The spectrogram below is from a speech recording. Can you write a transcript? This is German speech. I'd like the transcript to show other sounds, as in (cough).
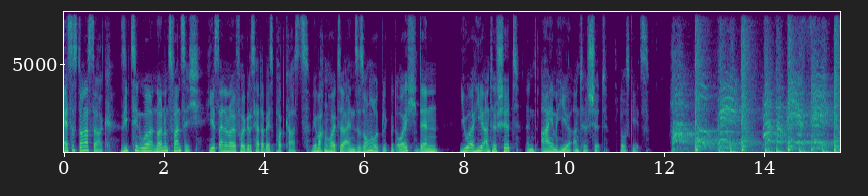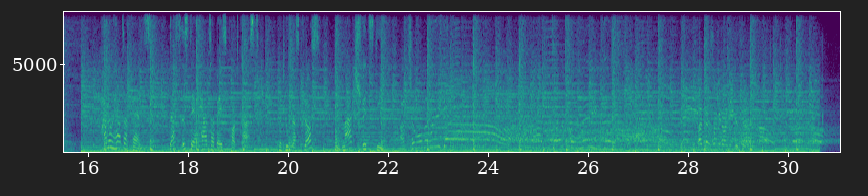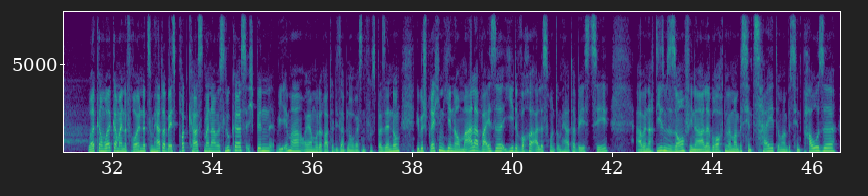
Es ist Donnerstag, 17.29 Uhr. Hier ist eine neue Folge des Hertha Base Podcasts. Wir machen heute einen Saisonrückblick mit euch, denn you are here until shit and I am here until shit. Los geht's. Hallo Hertha-Fans, das ist der Hertha Base Podcast mit Lukas Kloss und Marc Schwitzky. Das habe ich noch nie gesehen. Welcome, welcome, meine Freunde, zum Hertha Base Podcast. Mein Name ist Lukas. Ich bin wie immer euer Moderator dieser blau-weißen Fußballsendung. Wir besprechen hier normalerweise jede Woche alles rund um Hertha BSC. Aber nach diesem Saisonfinale brauchten wir mal ein bisschen Zeit und mal ein bisschen Pause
